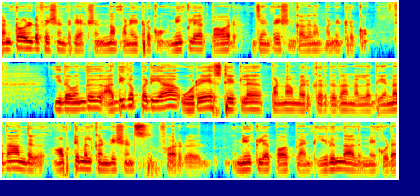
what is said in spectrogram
கண்ட்ரோல்டு ஃபிஷன் ரியாக்ஷன் தான் பண்ணிகிட்ருக்கோம் நியூக்ளியர் பவர் ஜென்ரேஷனுக்காக தான் பண்ணிகிட்ருக்கோம் இதை வந்து அதிகப்படியாக ஒரே ஸ்டேட்டில் பண்ணாமல் இருக்கிறது தான் நல்லது. என்ன தான் அந்த optimal conditions for nuclear power plant இருந்தாலுமே கூட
